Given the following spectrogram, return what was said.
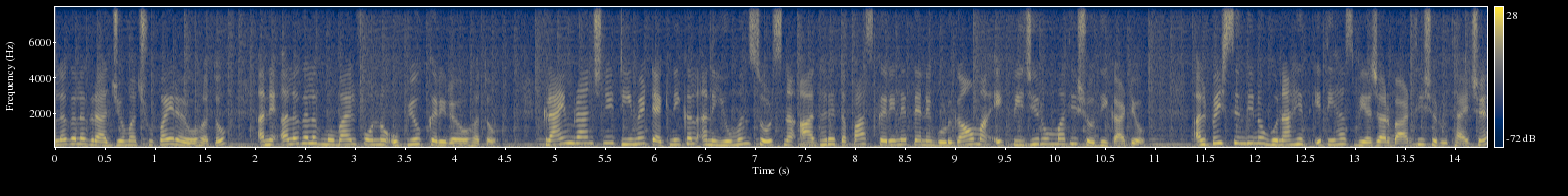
અલગ અલગ રાજ્યોમાં છુપાઈ રહ્યો હતો અને અલગ અલગ મોબાઈલ ફોનનો ઉપયોગ કરી રહ્યો હતો. ક્રાઇમ બ્રાન્ચની ટીમે ટેકનિકલ અને હ્યુમન સોર્સના આધારે તપાસ કરીને તેને ગુડગાંવમાં એક પીજી રૂમમાંથી શોધી કાઢ્યો. અલ્પેશ સિંધીનો ગુનાહિત ઇતિહાસ બે હજાર બારથી શરૂ થાય છે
